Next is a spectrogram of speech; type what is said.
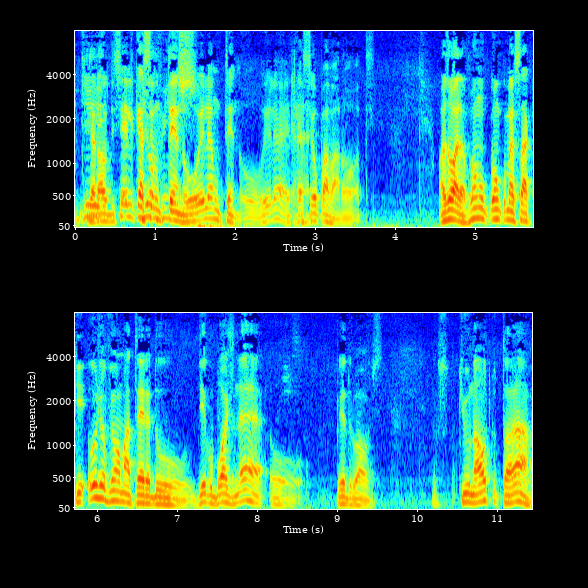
de- Geraldo disse, ele quer ser um ouvintes. tenor, ele é um tenor, ele, é- ele quer ser o Pavarotti. Mas olha, vamos, vamos começar aqui. Hoje eu vi uma matéria do Diego Borges, né, o Pedro Alves? Que o Náutico está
